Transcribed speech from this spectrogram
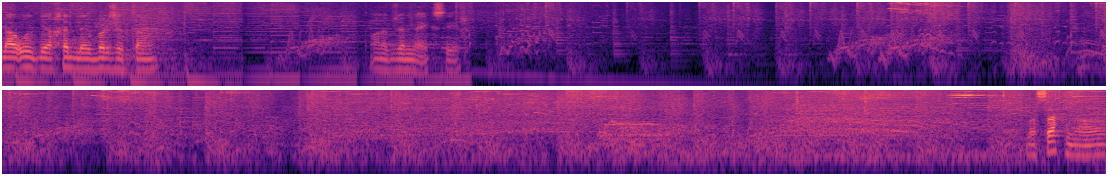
لا قول بياخذ لي البرج الثاني وأنا بجمع إكسير. مسحنا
